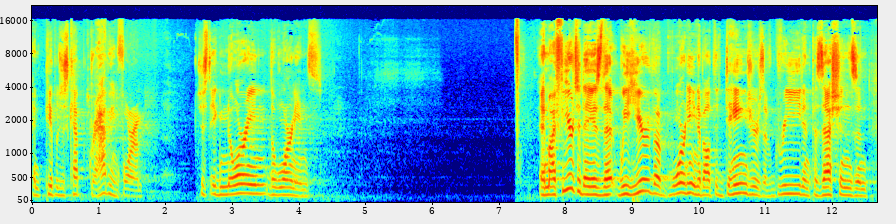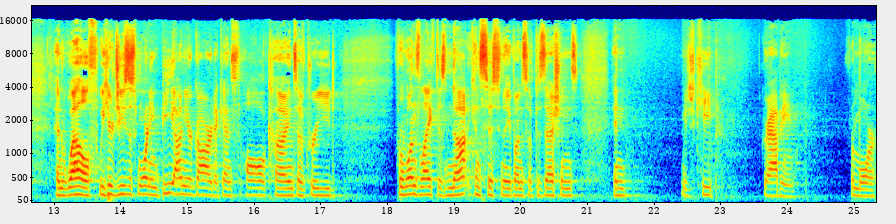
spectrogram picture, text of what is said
And people just kept grabbing for him, just ignoring the warnings. And my fear today is that we hear the warning about the dangers of greed and possessions and and wealth, we hear Jesus warning be on your guard against all kinds of greed. For one's life does not consist in the abundance of possessions, and we just keep grabbing for more.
